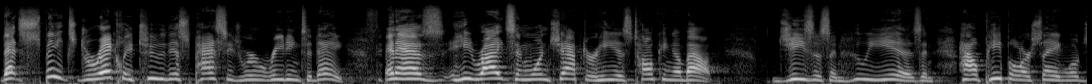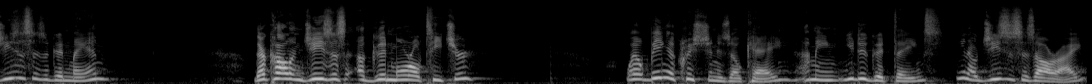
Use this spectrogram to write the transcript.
that speaks directly to this passage we're reading today. And as he writes in one chapter, he is talking about Jesus and who he is and how people are saying, well, Jesus is a good man. They're calling Jesus a good moral teacher. Well, being a Christian is okay. I mean, you do good things. You know, Jesus is all right.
